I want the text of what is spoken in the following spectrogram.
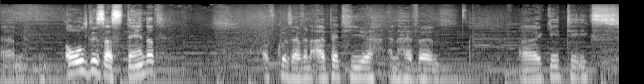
Um, all these are standard. Of course, I have an iPad here and I have a, a GTX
